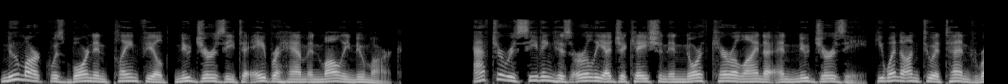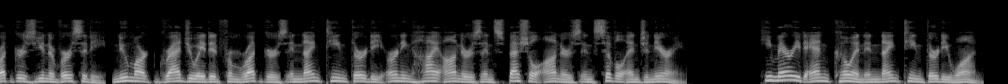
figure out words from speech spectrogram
Newmark was born in Plainfield, New Jersey to Abraham and Molly Newmark. After receiving his early education in North Carolina and New Jersey, he went on to attend Rutgers University. Newmark graduated from Rutgers in 1930 earning high honors and special honors in civil engineering. He married Anne Cohen in 1931.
